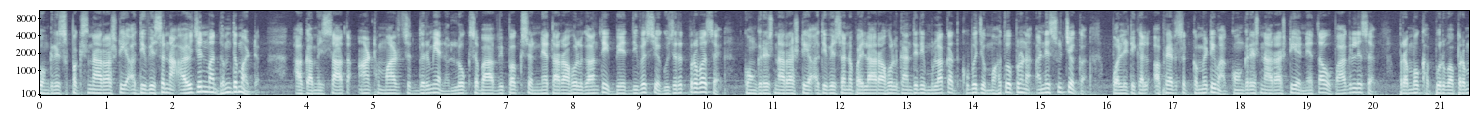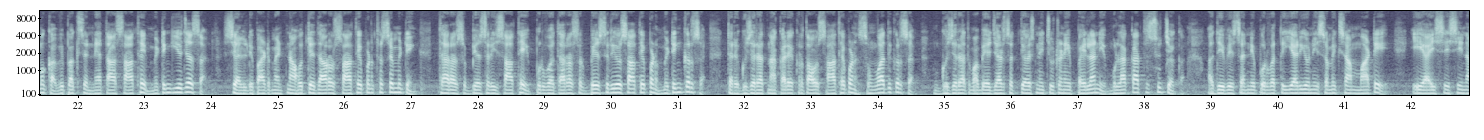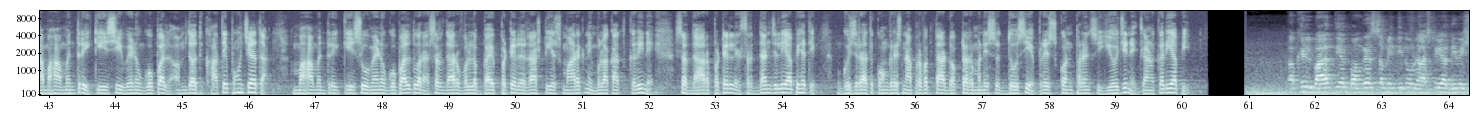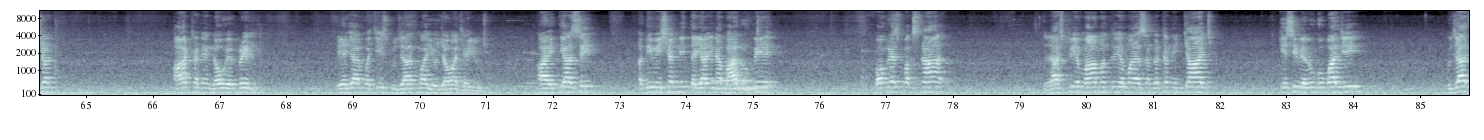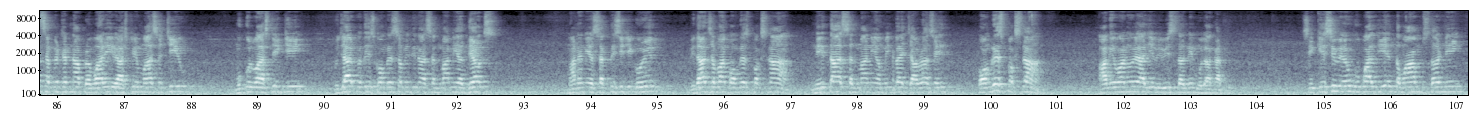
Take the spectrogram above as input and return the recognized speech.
કોંગ્રેસ પક્ષના રાષ્ટ્રીય અધિવેશનના આયોજનમાં ધમધમાટ. આગામી સાત, આઠ માર્ચ દરમિયાન લોકસભા વિપક્ષ નેતા રાહુલ ગાંધી બે દિવસીય ગુજરાત પ્રવાસે. કોંગ્રેસના રાષ્ટ્રીય અધિવેશન પહેલાં રાહુલ ગાંધીની મુલાકાત ખૂબ જ મહત્વપૂર્ણ અને સૂચક પોલિટિકલ અફેર્સ કમિટીમાં કોંગ્રેસના રાષ્ટ્રીય નેતાઓ ભાગ લેશે. પ્રમુખ, પૂર્વ પ્રમુખ, વિપક્ષ નેતા સાથે મિટિંગ યોજાશે. સેલ ડિપાર્ટમેન્ટના હોદ્દેદારો સાથે પણ થશે મિટિંગ. ધારાસભ્યશ્રી સાથે, પૂર્વ ધારાસભ્યશ્રીઓ સાથે પણ મિટિંગ કરશે. ત્યારે ગુજરાતના કાર્યકર્તાઓ સાથે પણ સંવાદ કરશે. ગુજરાતમાં બે હજાર સત્યાવીસની ચૂંટણી પહેલાંની મુલાકાત સૂચક. અધિવેશનની પૂર્વ તૈયારીઓની સમીક્ષા માટે એઆઈસીસીના મહામંત્રી કેસી વેણુગોપાલ અમદાવાદ ખાતે પહોંચ્યા. હતા. મહામંત્રી કેશુ વેણુગોપાલ દ્વારા સરદાર વલ્લભભાઈ પટેલ રાષ્ટ્રીય સ્મારકની મુલાકાત કરીને સરદાર પટેલને શ્રદ્ધાંજલિ આપી હતી. ગુજરાત કોંગ્રેસના પ્રવક્તા ડોક્ટર મનીષ દોશીએ પ્રેસ કોન્ફરન્સ યોજીને જાણકારી આપી. અખિલ ભારતીય કોંગ્રેસ સમિતિનું રાષ્ટ્રીય અધિવેશન આઠ અને નવ એપ્રિલ બે હજાર પચીસ ગુજરાતમાં યોજાવા જઈ રહ્યું છે. આ ઐતિહાસિક અધિવેશનની તૈયારીના ભાગરૂપે કોંગ્રેસ પક્ષના રાષ્ટ્રીય મહામંત્રી, અમારા સંગઠન ઇન્ચાર્જ કેસી વેણુગોપાલજી, ગુજરાત સંગઠનના પ્રભારી, રાષ્ટ્રીય મહાસચિવ મુકુલ વાસનિકજી, ગુજરાત પ્રદેશ કોંગ્રેસ સમિતિના સન્માનીય અધ્યક્ષ માનનીય શક્તિસિંહજી ગોહિલ, વિધાનસભા કોંગ્રેસ પક્ષના નેતા સન્માનીય અમિતભાઈ ચાવડા સહિત કોંગ્રેસ પક્ષના આગેવાનોએ આજે વિવિધ સ્તરની મુલાકાત લીધી. શ્રી કેસી વેણુગોપાલજીએ તમામ સ્તરની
